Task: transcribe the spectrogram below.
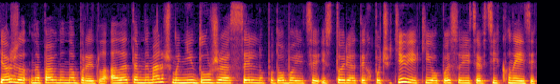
я вже, напевно, набридла. Але, тим не менш, мені дуже сильно подобається історія тих почуттів, які описуються в цій книзі.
